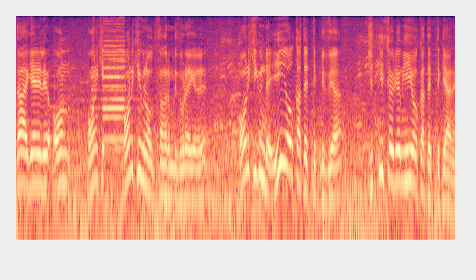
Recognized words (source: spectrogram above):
Daha geleli 10 12 12 gün oldu sanırım biz buraya geleli. 12 günde iyi yol kat ettik biz ya. Ciddi söylüyorum iyi yol kat ettik yani.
